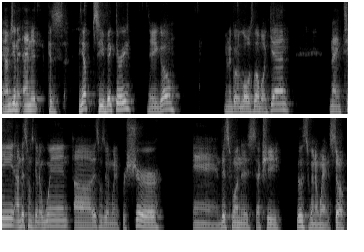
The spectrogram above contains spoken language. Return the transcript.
And I'm just going to end it because, yep, see victory. There you go. I'm going to go to lowest level again. 19 and this one's going to win. Uh this one's going to win it for sure. And this one is actually this is going to win. So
